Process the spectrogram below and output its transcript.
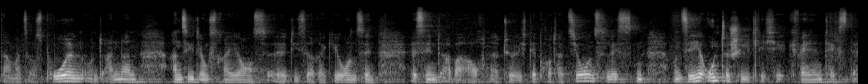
damals aus Polen und anderen Ansiedlungsrayons äh, dieser Region sind. Es sind aber auch natürlich Deportationslisten und sehr unterschiedliche Quellentexte,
